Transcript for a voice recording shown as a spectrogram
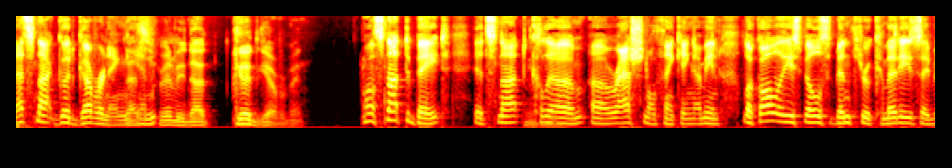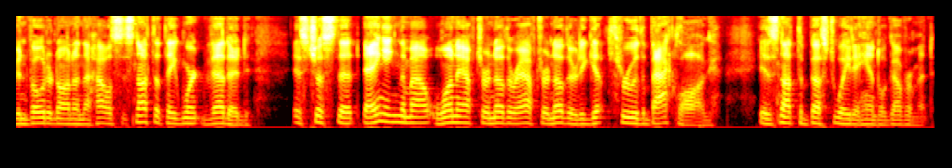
That's not good governing. That's in, really not good government. Well, it's not debate. It's not mm-hmm. uh, rational thinking. I mean, look, all of these bills have been through committees, they've been voted on in the House. It's not that they weren't vetted, it's just that banging them out one after another after another to get through the backlog is not the best way to handle government.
